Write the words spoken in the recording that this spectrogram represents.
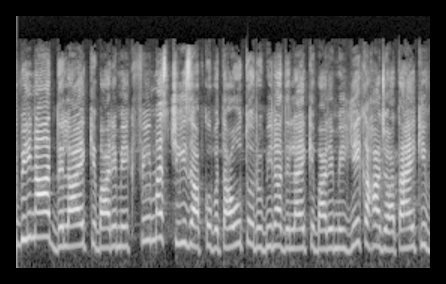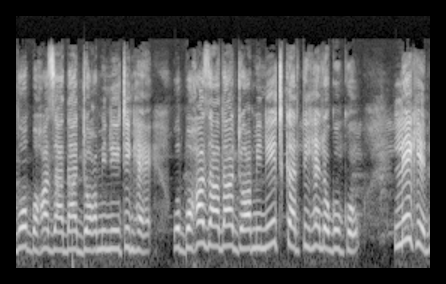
रुबीना दिलायक के बारे में एक फ़ेमस चीज़ आपको बताऊँ तो रुबीना दिलायक के बारे में ये कहा जाता है कि वो बहुत ज़्यादा डोमिनेटिंग है। वो बहुत ज़्यादा डोमिनेट करती है लोगों को। लेकिन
